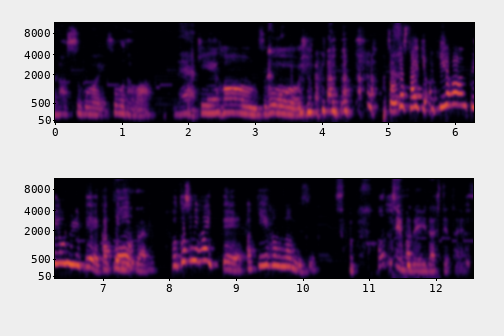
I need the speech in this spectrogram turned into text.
らすごいそうだわ。ね、秋江藩すごい。そう私最近秋江藩って呼んでいて勝手に。今年に入って秋江藩なんですよ。そうオッチーまで言い出してたよ。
